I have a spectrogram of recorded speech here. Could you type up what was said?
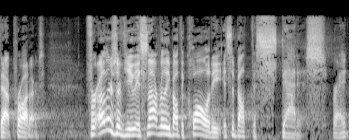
that product. For others of you, it's not really about the quality, it's about the status, right?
